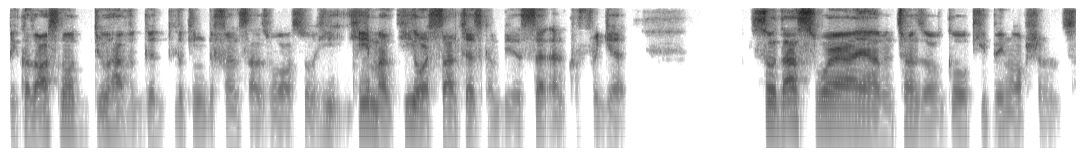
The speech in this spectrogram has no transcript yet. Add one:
because Arsenal do have a good looking defense as well. So he he he or Sanchez can be a set and forget. So that's where I am in terms of goalkeeping options.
